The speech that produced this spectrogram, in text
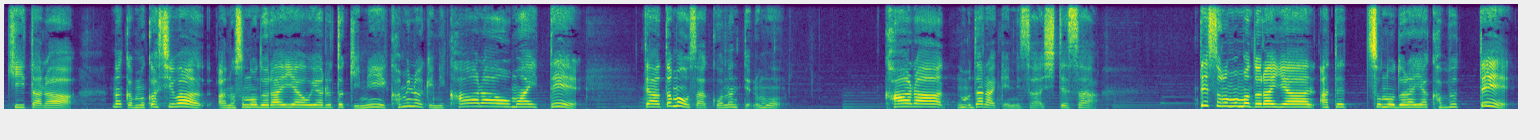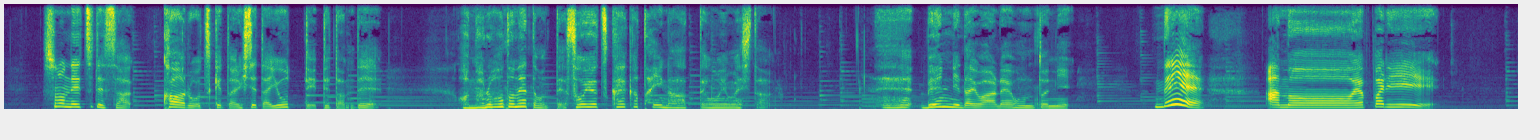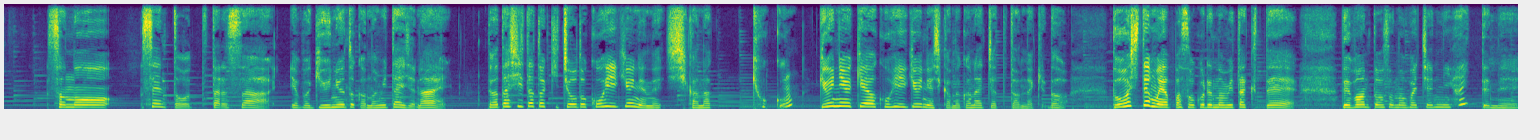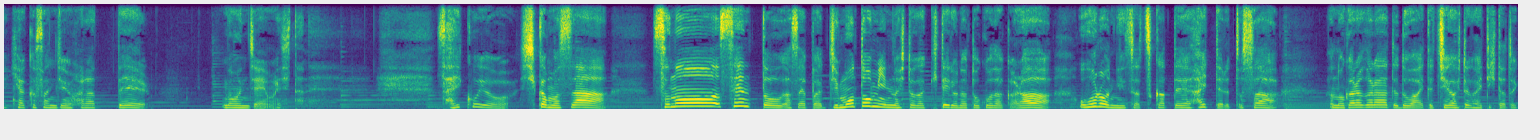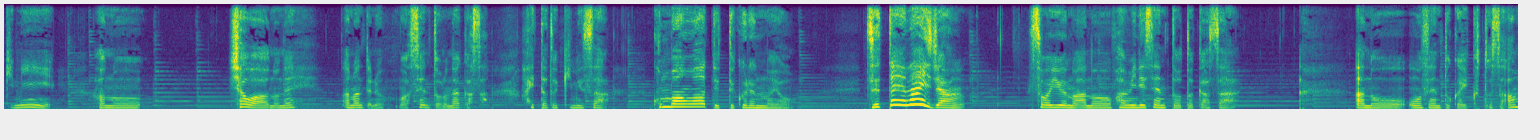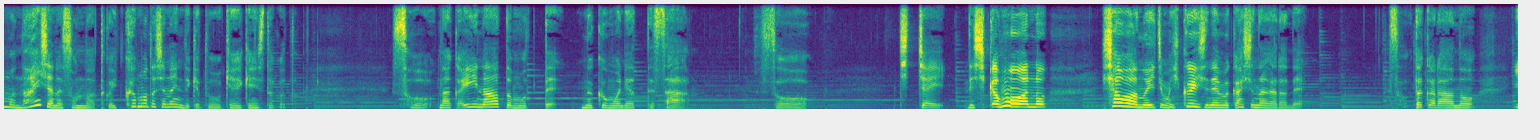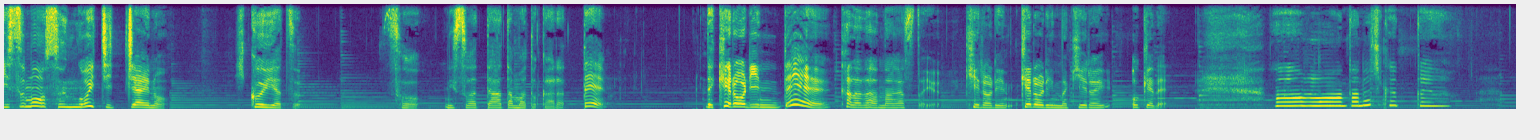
聞いたらなんか昔はあのそのドライヤーをやるときに髪の毛にカーラーを巻いてで頭をさこうなんていうのもうカーラーだらけにさしてさでそのままドライヤー当てそのドライヤーかぶってその熱でさカールをつけたりしてたよって言ってたんであなるほどねと思ってそういう使い方いいなって思いました。ね便利だよあれ本当に。であのー、やっぱりその銭湯って言ったらさやっぱ牛乳とか飲みたいじゃない。で私いた時ちょうどコーヒー牛乳ねしかな曲牛乳系はコーヒー牛乳しかなくなっちゃってたんだけどどうしてもやっぱそこで飲みたくてで番頭さんのおばちゃんに入ってね130円払って飲んじゃいましたね。最高よ。しかもさその銭湯がさやっぱ地元民の人が来てるようなとこだからお風呂にさ使って入ってるとさあのガラガラってドア開いて違う人が入ってきた時にあのシャワーのねあなんていうの、まあ、銭湯の中さ入った時にさ「こんばんは」って言ってくれるのよ。絶対ないじゃんそういうのあのファミリー銭湯とかさあの温泉とか行くとさあんまないじゃないそんな。とか一回も私ないんだけど経験したこと。そうなんかいいなと思って。ぬくもりあってさそうちっちゃい。でしかもあのシャワーの位置も低いしね昔ながらで。そうだからあの椅子もすんごいちっちゃいの。低いやつ。そうに座って頭とか洗ってでケロリンで体を流すという。キロリンケロリンの黄色い桶で。ああもう楽しかったよ。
